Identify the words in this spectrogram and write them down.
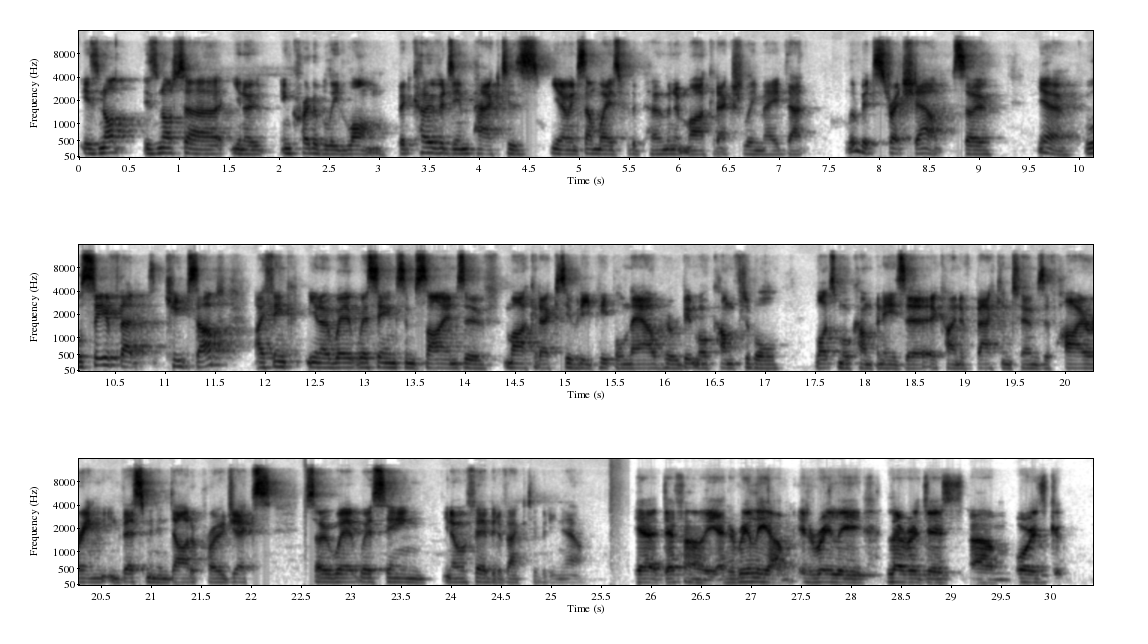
is not is not uh, you know incredibly long. But COVID's impact is, you know, in some ways for the permanent market actually made that a little bit stretched out. So yeah, we'll see if that keeps up. I think you know we're we're seeing some signs of market activity. People now who are a bit more comfortable. Lots more companies are, are kind of back in terms of hiring, investment in data projects. So we're we're seeing you know a fair bit of activity now. Yeah, definitely, and it really um it really leverages um or is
